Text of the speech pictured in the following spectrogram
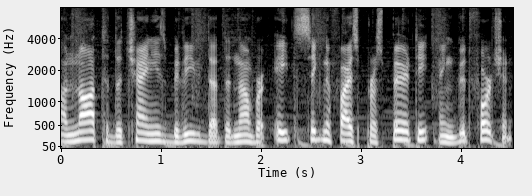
a nod to the Chinese belief that the number 8 signifies prosperity and good fortune.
